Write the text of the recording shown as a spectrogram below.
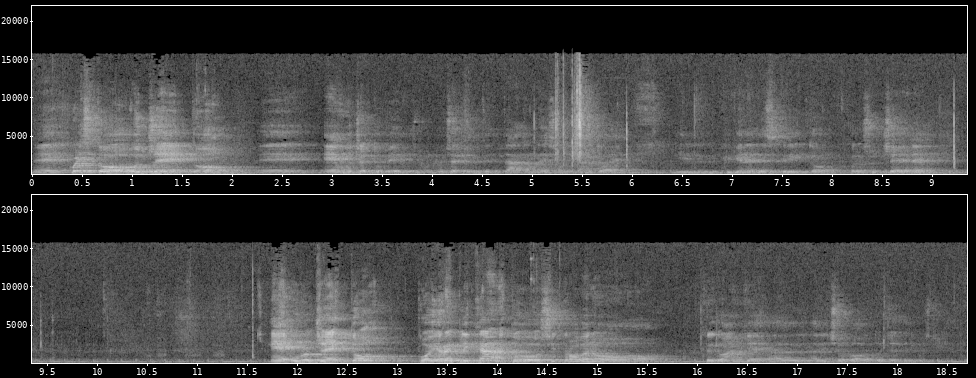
Eh, questo oggetto eh, è un oggetto vero, cioè un oggetto inventato, non è soltanto è il, qui viene descritto cosa succede, è un oggetto poi replicato, si trovano credo anche al, al liceo Volto oggetti di questo tipo.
